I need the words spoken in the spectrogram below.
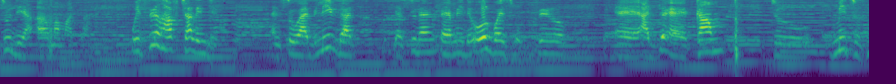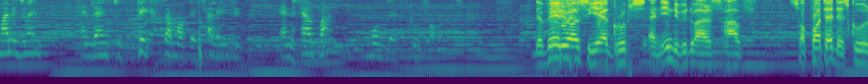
to their alma mater. We still have challenges. And so I believe that the students, I mean, the old boys will still uh, uh, come to meet with management and then to pick some of the challenges and help us move the school forward. The various year groups and individuals have supported the school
